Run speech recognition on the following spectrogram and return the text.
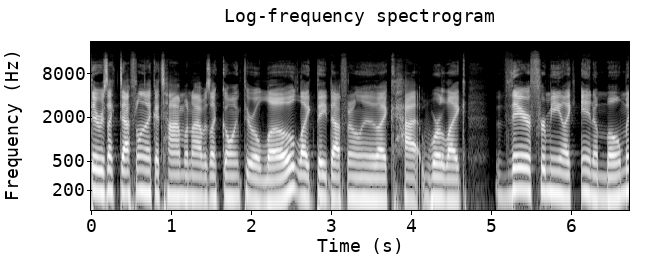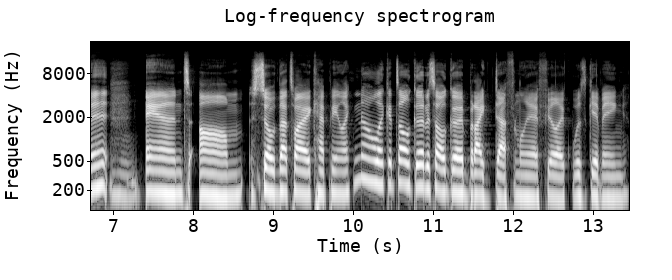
there was like definitely like a time when I was like going through a low. Like they definitely like had were like there for me like in a moment. And um so that's why I kept being like, no, like it's all good, it's all good. But I definitely I feel like was giving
